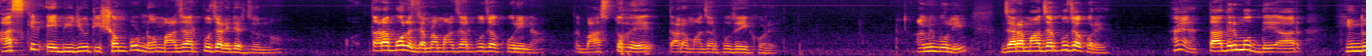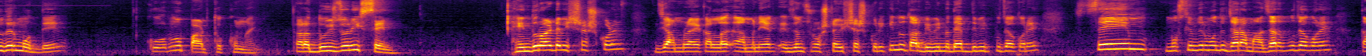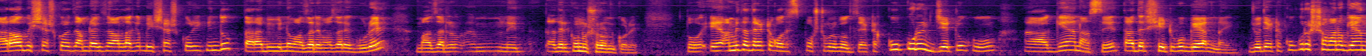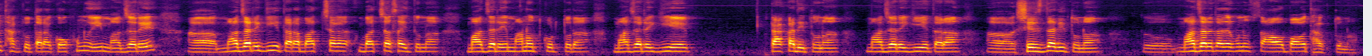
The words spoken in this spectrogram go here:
আজকের এই ভিডিওটি সম্পূর্ণ মাজার পূজারীদের জন্য। তারা বলে যে, আমরা মাজার পূজা করি না। বাস্তবে তারা মাজার পূজাই করে। আমি বলি, যারা মাজার পূজা করে হ্যাঁ তাদের মধ্যে আর হিন্দুদের মধ্যে কোনো পার্থক্য নাই। তারা দুইজনই সেম হিন্দুরা এটা বিশ্বাস করে যে, আমরা এক আল্লাহ মানে এক- একজন স্রষ্টা বিশ্বাস করি। কিন্তু তার বিভিন্ন দেবদেবীর পূজা করে। সেম মুসলিমদের মধ্যে যারা মাজার পূজা করে তারাও বিশ্বাস করে যে আমরা একজন আল্লাহকে বিশ্বাস করি, কিন্তু তারা বিভিন্ন মাজারে মাজারে ঘুরে, মাজার তাদেরকে অনুসরণ করে। তো এ, আমি তাদের একটা কথা স্পষ্ট করে বলতে একটা কুকুরের যেটুকু জ্ঞান আছে, তাদের সেটুকু জ্ঞান নাই। যদি একটা কুকুরের সমানও জ্ঞান থাকতো, তারা কখনোই মাজারে মাজারে গিয়ে তারা বাচ্চা বাচ্চা চাইতো না, মাজারে মানত করতো না, মাজারে গিয়ে টাকা দিত না, মাজারে গিয়ে তারা সেজদা দিত না, তো মাজারে তাদের কোনো চাওয়া পাওয়া থাকতো না।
